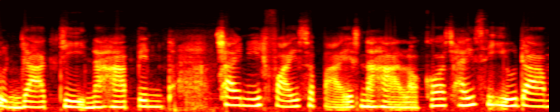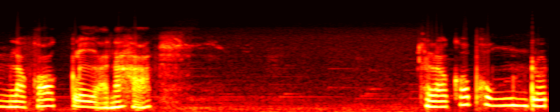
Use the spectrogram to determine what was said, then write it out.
ตุ๋นยาจีนนะคะ เป็น Chinese Fried Spice นะคะแล้วก็ใช้ซีอิ๊วดำแล้วก็เกลือนะคะ แล้วก็ปรุงรส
